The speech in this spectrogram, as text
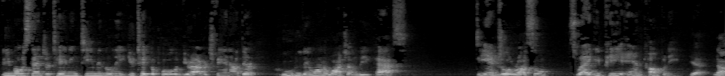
The most entertaining team in the league. You take a poll of your average fan out there. Who do they want to watch on League Pass? D'Angelo Russell, Swaggy P, and company. Yeah. No,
